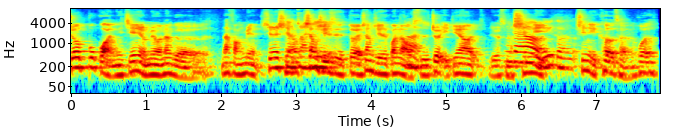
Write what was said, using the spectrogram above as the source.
就不管你今天有没有那个那方面，因为像像其实对，像其实关老师就一定要有什么心理心理课程，或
